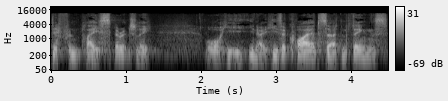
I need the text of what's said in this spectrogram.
different place spiritually, or he, you know, he's acquired certain things,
